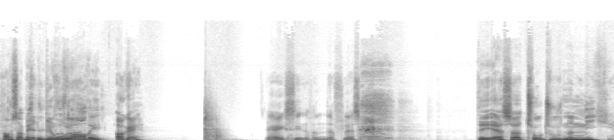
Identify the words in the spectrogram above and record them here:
Kom så med det. Vi nu slår vi. Okay. Jeg kan ikke se det fra den der flaske. Det er så 2009.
